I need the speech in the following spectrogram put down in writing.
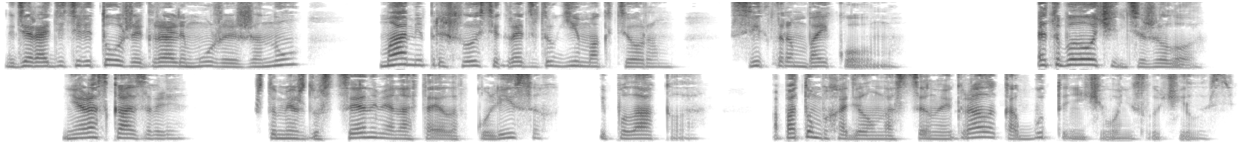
где родители тоже играли мужа и жену, маме пришлось играть с другим актером, с Виктором Байковым. Это было очень тяжело, мне рассказывали, что между сценами она стояла в кулисах и плакала, а потом выходила на сцену и играла, как будто ничего не случилось.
